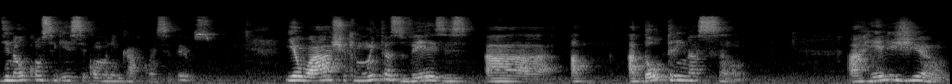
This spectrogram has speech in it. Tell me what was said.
de não conseguir se comunicar com esse Deus? E eu acho que muitas vezes a, a, a doutrinação, a religião,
